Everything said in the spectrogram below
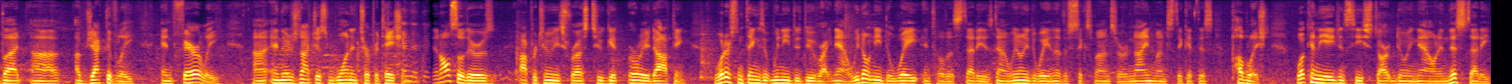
but uh, objectively and fairly. Uh, and there's not just one interpretation. And also there's opportunities for us to get early adopting. What are some things that we need to do right now? We don't need to wait until the study is done. We don't need to wait another six months or nine months to get this published. What can the agency start doing now? And in this study,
